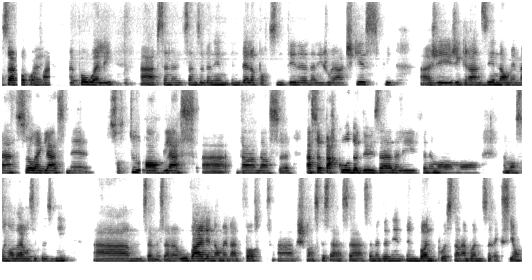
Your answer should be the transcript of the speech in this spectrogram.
savait pas quoi faire pas où aller. Euh, ça, nous, a donné une, belle opportunité d'aller jouer à Hotchkiss. Puis euh, j'ai grandi énormément sur la glace, mais surtout hors glace euh, dans, ce, parcours de deux ans d'aller finir mon, secondaire aux États-Unis. ça m'a ouvert énormément de portes. je pense que ça m'a ça, donné une, bonne pousse dans la bonne direction.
